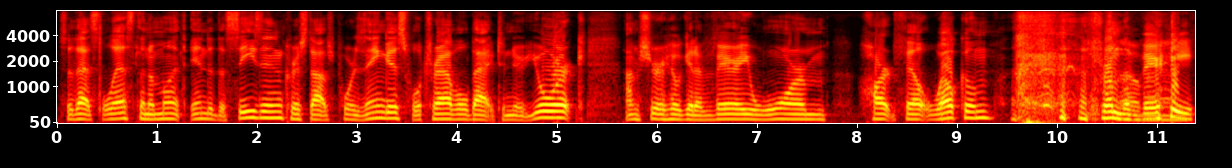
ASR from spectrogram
So that's less than a month into the season. Kristaps Porzingis will travel back to New York. I'm sure he'll get a very warm, heartfelt welcome from the Oh, very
